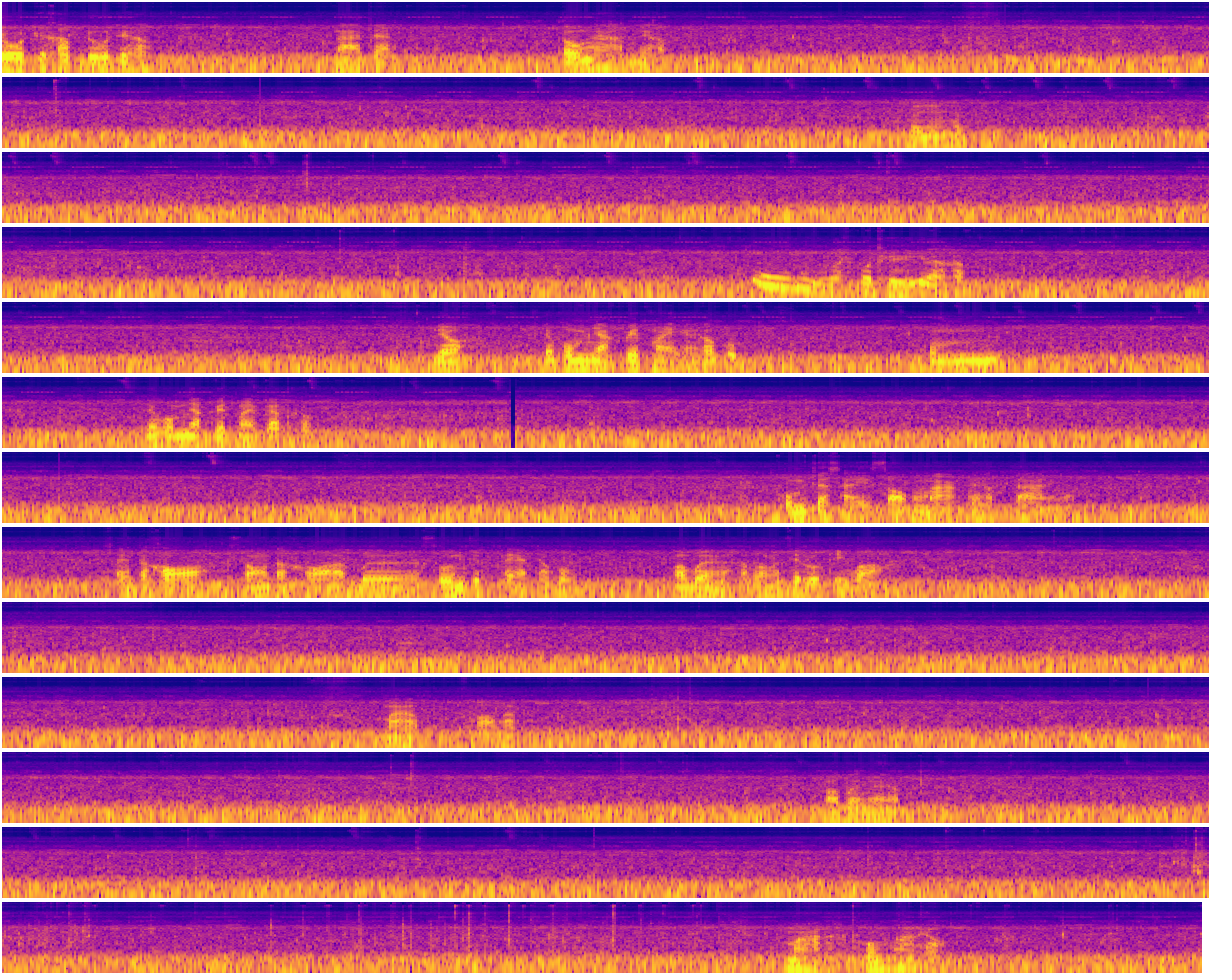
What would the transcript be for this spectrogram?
ดูดด้วยครับ ดูดด้วยครับ น่าจะโตงามเลยครับเบิ้งนครับอู้วัดโอถือแล้วครับ เดี๋ยว เดี๋ยวผมอยากเบ็ดใหม่กันครับผม ผม เดี๋ยวผมอยากเบ็ดใหม่แป๊บครับผมจะใส่ซองหมากนะครับตาเนี่ยครับใส่ตะขอสองตะขอเบอร์ศูนย์จุดแปดครับผม มาเบิ่งนะครับว่ามันจะหลุดอีกบ่พร้อมครับ มาเบิ่งกันครับ มาแล้วผมมาแล้ว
